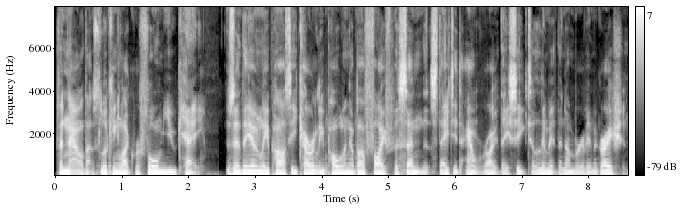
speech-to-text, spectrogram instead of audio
For now, that's looking like Reform UK, as they're the only party currently polling above 5% that stated outright they seek to limit the number of immigration,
